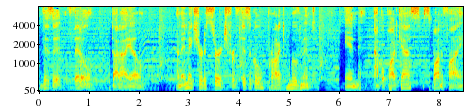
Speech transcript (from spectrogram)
visit fiddle.io and then make sure to search for Physical Product Movement in Apple Podcasts, Spotify,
